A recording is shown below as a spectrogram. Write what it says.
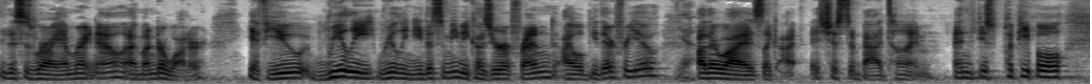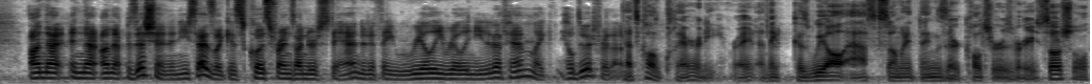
This is where I am right now. I'm underwater. If you really, really need this of me because you're a friend, I will be there for you. Yeah. Otherwise, like I, it's just a bad time. And just put people on that in that on that position. And he says like his close friends understand, and if they really, really need it of him, like he'll do it for them. That's called clarity, right? I think because we all ask so many things. Our culture is very social.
